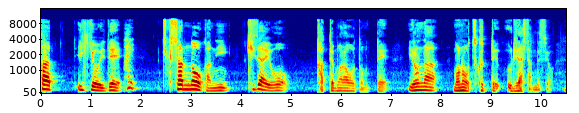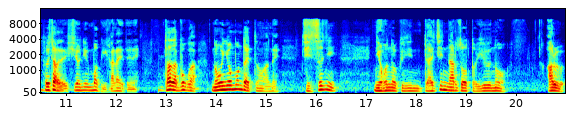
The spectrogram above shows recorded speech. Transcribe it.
た勢いであはい。畜産農家に機材を買ってもらおうと思っていろんなものを作って売り出したんですよ、そしたら非常にうまくいかないでね。ただ僕は農業問題っていうのはね実に日本の国に大事になるぞというのをある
